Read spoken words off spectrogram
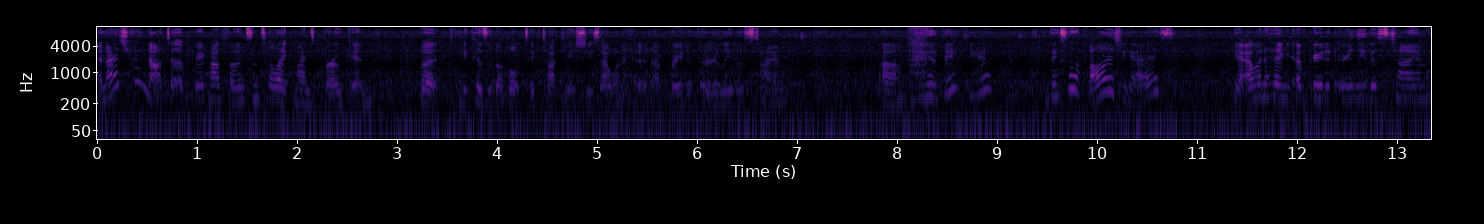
and I try not to upgrade my phones until like mine's broken. But because of the whole TikTok issues, I went ahead and upgraded early this time. Um, thank you. Thanks for the follows, you guys. Yeah, I went ahead and upgraded early this time.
